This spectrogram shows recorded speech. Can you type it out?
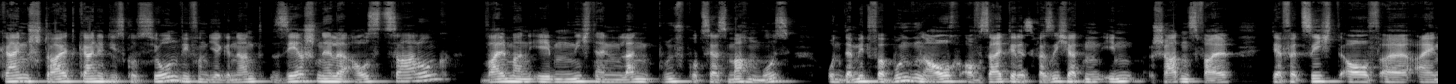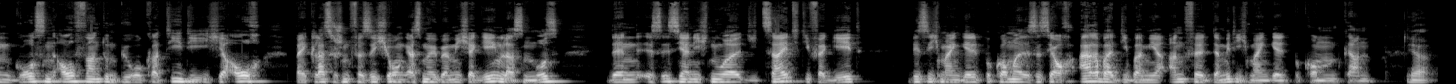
Kein Streit, keine Diskussion, wie von dir genannt, sehr schnelle Auszahlung, weil man eben nicht einen langen Prüfprozess machen muss und damit verbunden auch auf Seite des Versicherten im Schadensfall der Verzicht auf äh, einen großen Aufwand und Bürokratie, die ich ja auch bei klassischen Versicherungen erstmal über mich ergehen lassen muss. Denn es ist ja nicht nur die Zeit, die vergeht, bis ich mein Geld bekomme. Es ist ja auch Arbeit, die bei mir anfällt, damit ich mein Geld bekommen kann. Ja.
